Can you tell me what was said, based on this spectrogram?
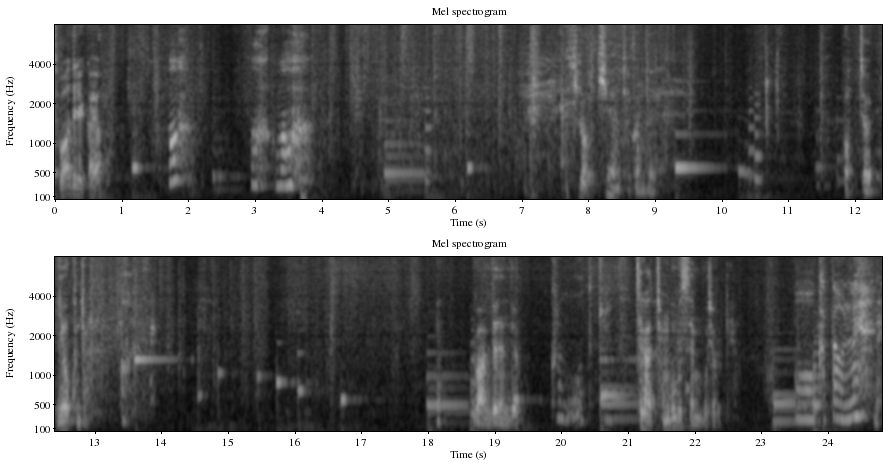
도와드릴까요? 어? 어, 고마워. 이거 키면 되던데. 어, 저 리모컨 좀. 어, 이거 안 되는데요. 그럼 어떻게? 제가 정보부 쌤 모셔볼게요. 어, 갔다 올래? 네.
